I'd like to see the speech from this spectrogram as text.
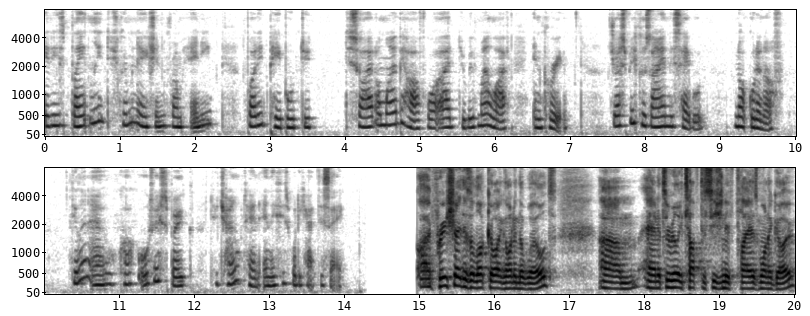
It is blatantly discrimination from any bodied people to decide on my behalf what I do with my life and career. Just because I am disabled, not good enough. Dylan Alcott also spoke to Channel 10 and this is what he had to say. I appreciate there's a lot going on in the world um, and it's a really tough decision if players want to go.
